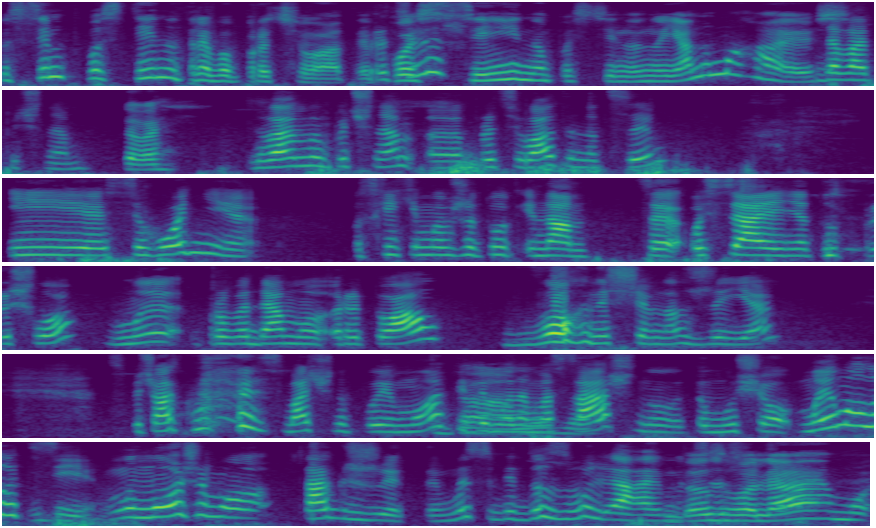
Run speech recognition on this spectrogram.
Ну, З цим постійно треба працювати. Працюєш? Постійно, постійно. Ну я намагаюсь. Давай почнемо. Давай. Давай ми почнемо е, працювати над цим. І сьогодні, оскільки ми вже тут і нам це осяяння тут прийшло, ми проведемо ритуал. Вогнище в нас вже є. Спочатку смачно поїмо, Да, підемо на масаж, ну тому що ми молодці, ми можемо так жити. Ми собі дозволяємо. це життя. Дозволяємо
